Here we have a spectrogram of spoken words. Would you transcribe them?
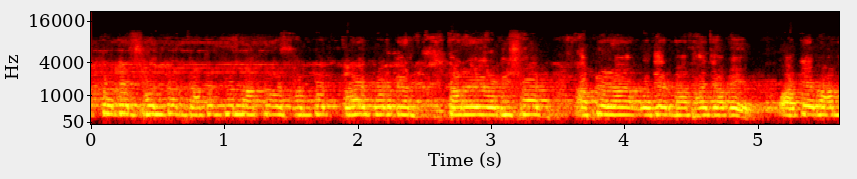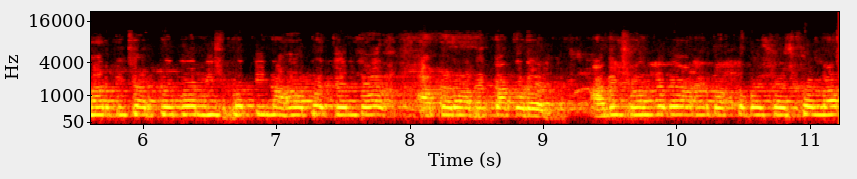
আপনাদের সন্তান যাদের জন্য আপনারা সম্পদ ক্রয় করবেন, তার এই অভিশাপ আপনারা ওদের মাথা যাবে। অতএব আমার বিচারটুকু নিষ্পত্তি না হওয়া পর্যন্ত আপনারা অপেক্ষা করেন। আমি সংক্ষেপে আমার বক্তব্য শেষ করলাম।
